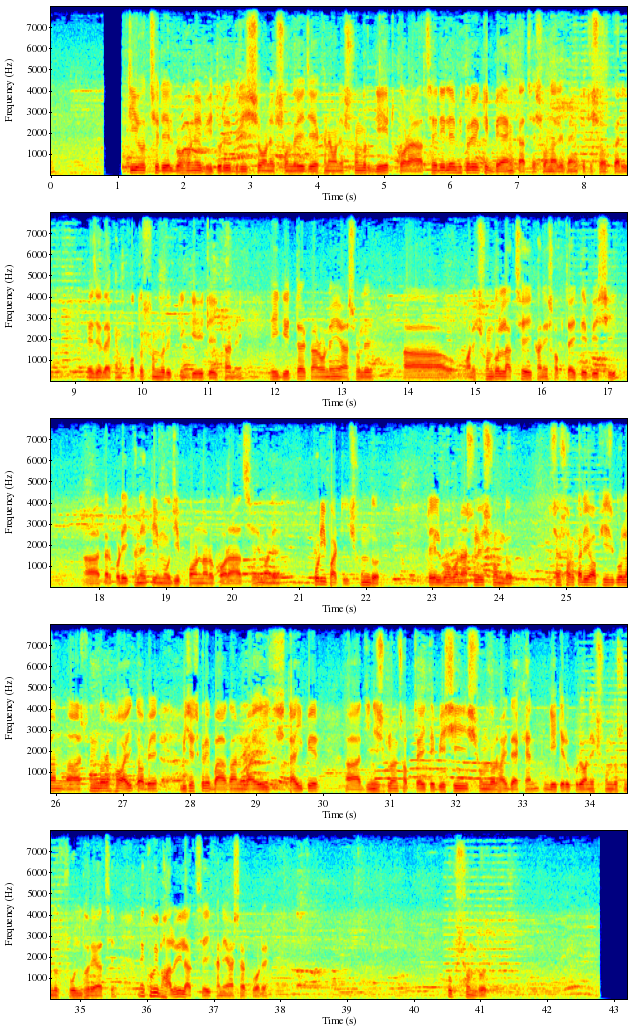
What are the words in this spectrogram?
এটি হচ্ছে রেল ভবনের ভিতরের দৃশ্য, অনেক সুন্দর। এই যে এখানে অনেক সুন্দর গেট করা আছে। রেলের ভিতরে একটি ব্যাংক আছে, সোনালী ব্যাংক এটি সরকারি। এই যে দেখেন কত সুন্দর একটি গেট এইখানে। এই গেটটার কারণেই আসলে অনেক সুন্দর লাগছে এখানে সবচাইতে বেশি। তারপরে এখানে একটি মজিব কর্নারও করা আছে মানে পরিপাটি, সুন্দর। রেল ভবন আসলে সুন্দর। সরকারি অফিসগুলো সুন্দর হয়, তবে বিশেষ করে বাগান বা এই টাইপের জিনিসগুলো সবচাইতে বেশি সুন্দর হয়। দেখেন, গেটের উপরে অনেক সুন্দর সুন্দর ফুল ধরে আছে। মানে খুবই ভালোই লাগছে এখানে আসার পরে। খুব সুন্দর।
